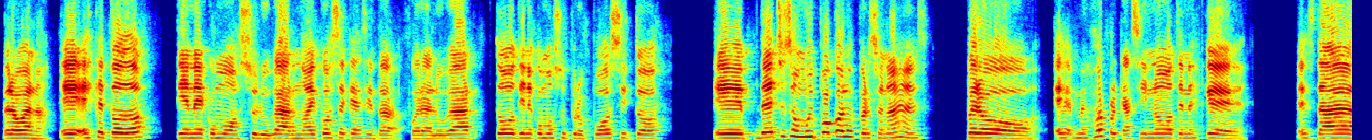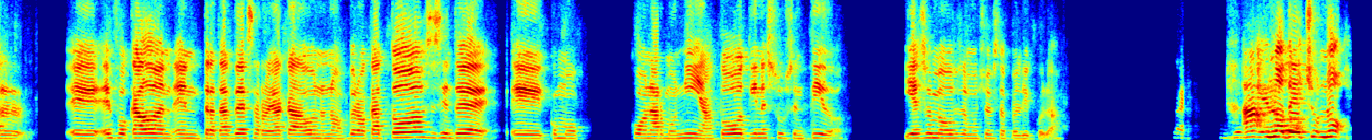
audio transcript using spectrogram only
pero bueno, eh, es que todo tiene como su lugar, no hay cosa que se sienta fuera de lugar, todo tiene como su propósito. Eh, de hecho, son muy pocos los personajes, pero es mejor porque así no tienes que estar eh, enfocado en, tratar de desarrollar cada uno, no, pero acá todo se siente eh, como con armonía, todo tiene su sentido. Y eso me gusta mucho de esta película. ah, no, de hecho, no,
